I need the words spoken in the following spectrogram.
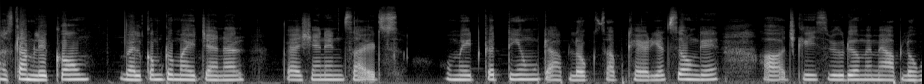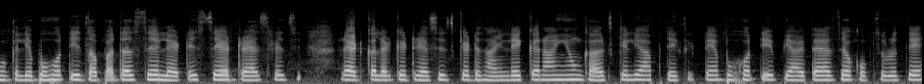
अस्सलाम वालेकुम welcome to my channel fashion insights उम्मीद करती हूँ कि आप लोग सब खैरियत से होंगे। आज की इस वीडियो में मैं आप लोगों के लिए बहुत ही ज़बरदस्त से लेटेस्ट से ड्रेस रेड कलर के ड्रेसेस के डिज़ाइन लेकर आई हूँ। गर्ल्स के लिए आप देख सकते हैं बहुत ही प्यारे प्यार से खूबसूरत से,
